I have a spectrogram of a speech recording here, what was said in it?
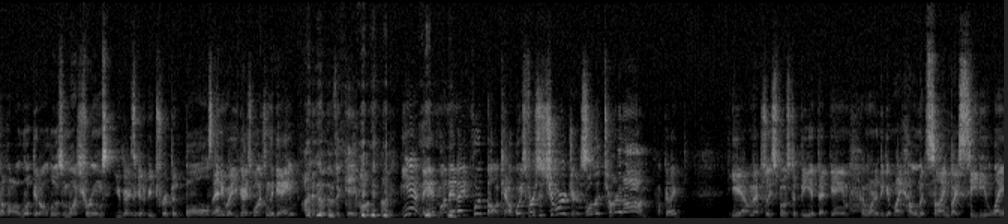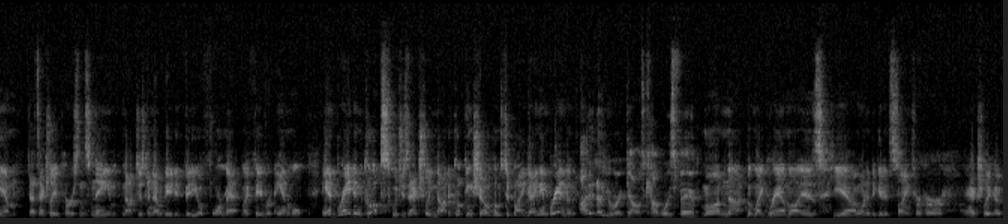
Oh, look at all those mushrooms. You guys are gonna be tripping balls. Anyway, you guys watching the game? I didn't know there was a game on tonight. Yeah, man, Monday Night Football. Cowboys versus Chargers. Well, then turn it on. Okay. Yeah, I'm actually supposed to be at that game. I wanted to get my helmet signed by CeeDee Lamb. That's actually a person's name, not just an outdated video format, my favorite animal. And Brandin Cooks, which is actually not a cooking show hosted by a guy named Brandon. I didn't know you were a Dallas Cowboys fan. Well, I'm not, but my grandma is. Yeah, I wanted to get it signed for her. I actually had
